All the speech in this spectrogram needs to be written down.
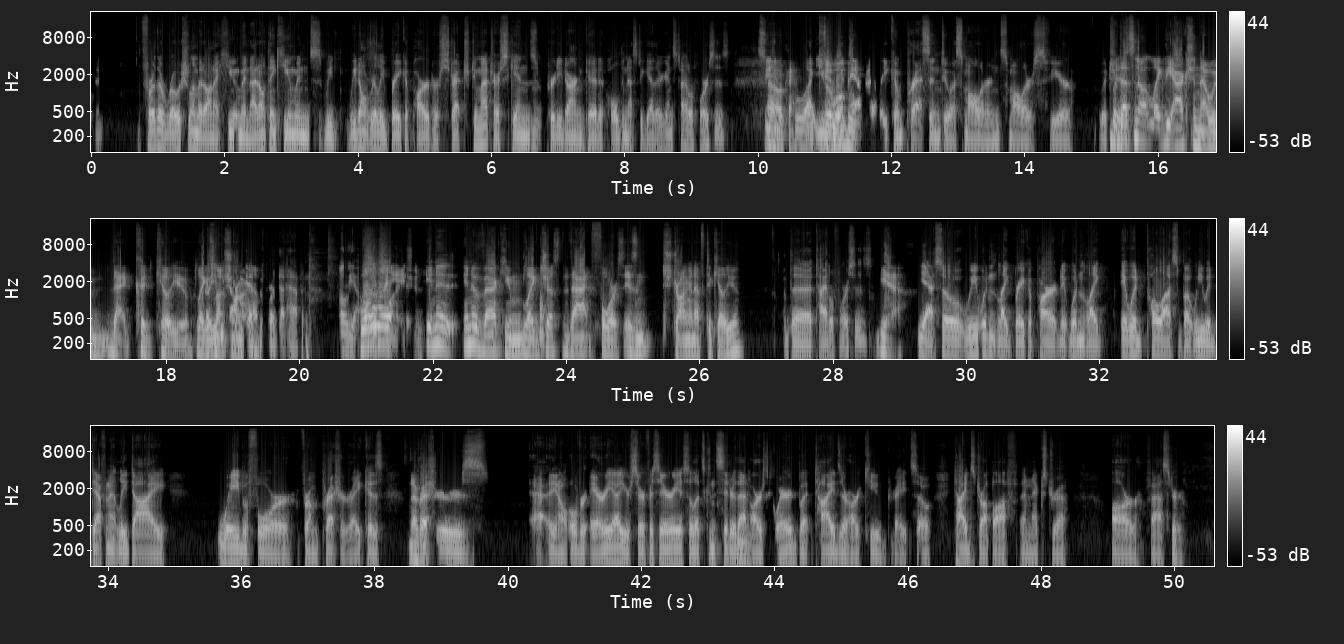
For the Roche limit on a human, I don't think humans we we don't really break apart or stretch too much. Our skin's Hmm. pretty darn good at holding us together against tidal forces. so you Oh, okay. like you So won't be- definitely compress into a smaller and smaller sphere, which But is that's not like the action that would that could kill you. Like it's you'd not strong enough. before that happened. oh yeah, Well, well. In a in a vacuum, like just that force isn't strong enough to kill you. The tidal forces, Yeah. yeah. So we wouldn't like break apart. It wouldn't like it would pull us, but we would definitely die way before from pressure, right? Because Okay. pressure's uh, you know over area your surface area so let's consider that Mhm. r squared but tides are r cubed right so tides drop off an extra r faster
